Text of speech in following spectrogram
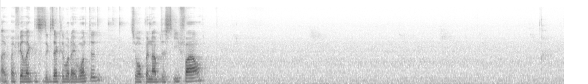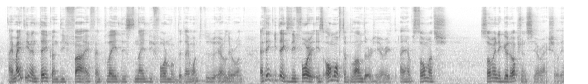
I, I feel like this is exactly what I wanted to open up this e-file. I might even take on d5 and play this knight b4 move that I wanted to do earlier on. I think e takes d4 is almost a blunder here. It, I have so much, so many good options here actually.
